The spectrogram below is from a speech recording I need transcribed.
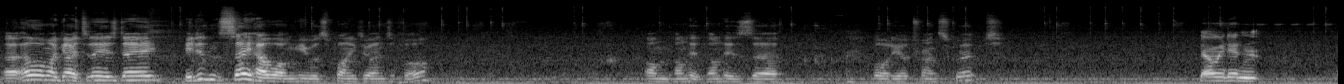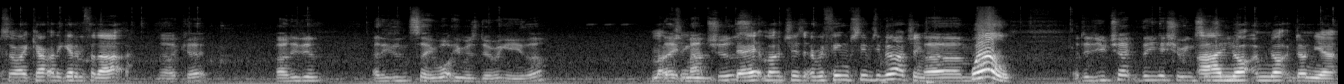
uh, hello, my guy. Today is day. He didn't say how long he was planning to enter for. On on his on his uh, audio transcript. No, he didn't. So I can't really get him for that. Okay, and he didn't and he didn't say what he was doing either. Matching matches. Date matches. Everything seems to be matching. Um, well, did you check the issuing city? I'm not. I'm not done yet.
